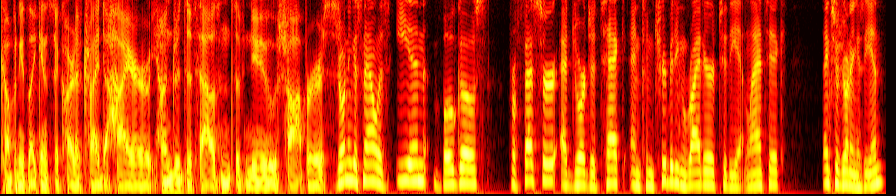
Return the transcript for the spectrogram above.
Companies like Instacart have tried to hire hundreds of thousands of new shoppers. Joining us now is Ian Bogost, professor at Georgia Tech and contributing writer to The Atlantic. Thanks for joining us, Ian.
